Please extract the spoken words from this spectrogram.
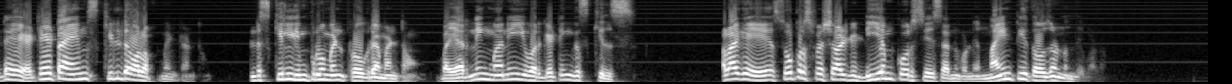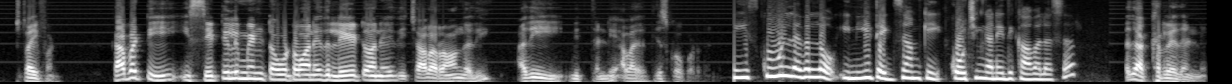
అంటే at a time skill development అంటాం. అంటే స్కిల్ ఇంప్రూవ్మెంట్ ప్రోగ్రామ్ అంటాం. By earning money you are getting the skills. అలాగే సూపర్ స్పెషాలిటీ డిఎం కోర్స్ చేశారు అనుకోండి నైంటీ థౌజండ్ ఉంది ఇవాళ స్టైఫండ్. కాబట్టి ఈ సెటిల్మెంట్ అవ్వటం అనేది లేట్ అనేది చాలా రాంగ్ అది. అది మిత్ అండి అలా తీసుకోకూడదు. ఈ స్కూల్ లెవెల్లో ఈ నీట్ ఎగ్జామ్కి కోచింగ్ అనేది కావాలా సార్? అది అక్కర్లేదండి.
